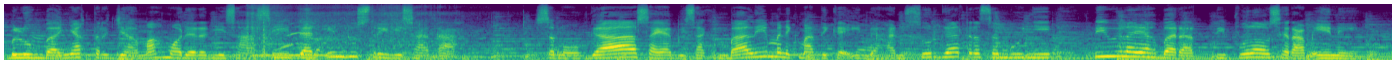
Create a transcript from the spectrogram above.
Belum banyak terjamah modernisasi dan industri wisata. Semoga saya bisa kembali menikmati keindahan surga tersembunyi di wilayah barat di Pulau Seram ini.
